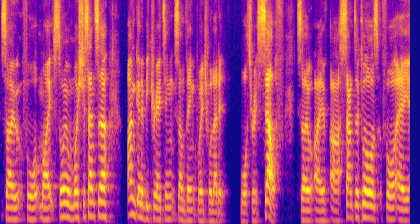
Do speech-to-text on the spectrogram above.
So for my soil moisture sensor, I'm going to be creating something which will let it water itself. So I've asked Santa Claus for a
